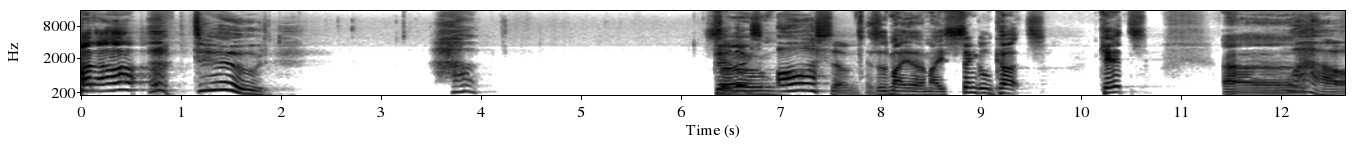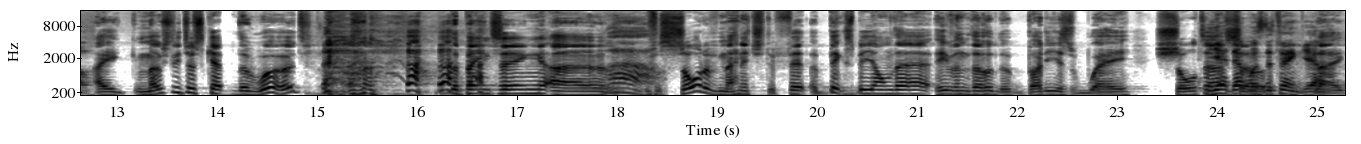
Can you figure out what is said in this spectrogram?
Ta-da! Dude. How? That So- looks awesome. This is my uh, my single cut kit. Uh, Wow. I mostly just kept the wood. the painting uh, sort of managed to fit a Bigsby on there, even though the body is way shorter. Yeah, that was the thing, yeah. like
